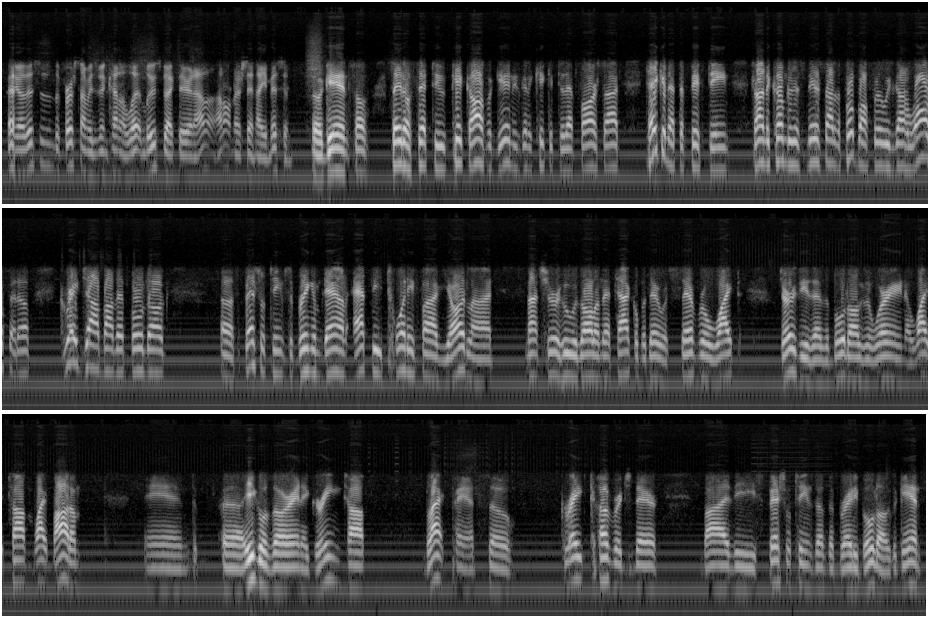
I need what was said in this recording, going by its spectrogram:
you know this isn't the first time he's been kind of let loose back there, and I don't I don't understand how you miss him. So again, so Sato set to kick off again. He's going to kick it to that far side, taking at the 15, trying to come to this near side of the football field. He's got a wall set up. Great job by that Bulldog uh, special teams to bring him down at the 25-yard line. Not sure who was all in that tackle, but there were several white jerseys as the Bulldogs are wearing a white top and white bottom, and uh, Eagles are in a green top, black pants. So great coverage there by the special teams of the Brady Bulldogs. Again,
